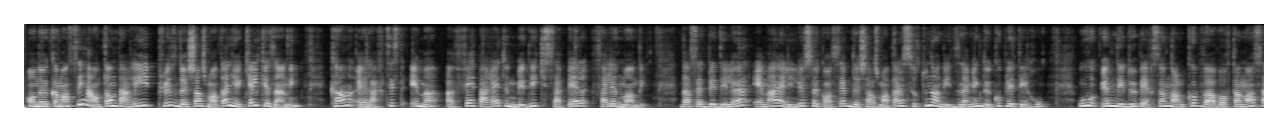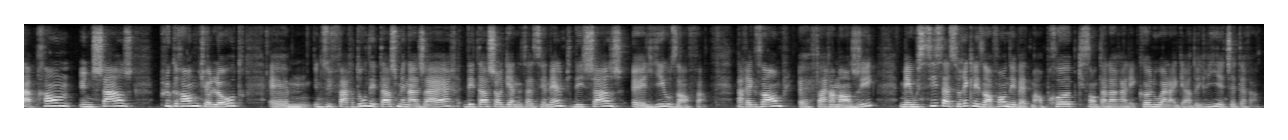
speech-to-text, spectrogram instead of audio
On a commencé à entendre parler plus de charge mentale il y a quelques années, quand euh, l'artiste Emma a fait paraître une BD qui s'appelle Fallait demander. Dans cette BD-là, Emma, elle illustre le concept de charge mentale, surtout dans des dynamiques de couple hétéro, où une des deux personnes dans le couple va avoir tendance à prendre une charge plus grande que l'autre euh, du fardeau des tâches ménagères, des tâches organisationnelles, puis des charges euh, liées aux enfants. Par exemple, faire à manger, mais aussi s'assurer que les enfants ont des vêtements propres, qui sont à l'heure à l'école ou à la garderie, etc.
